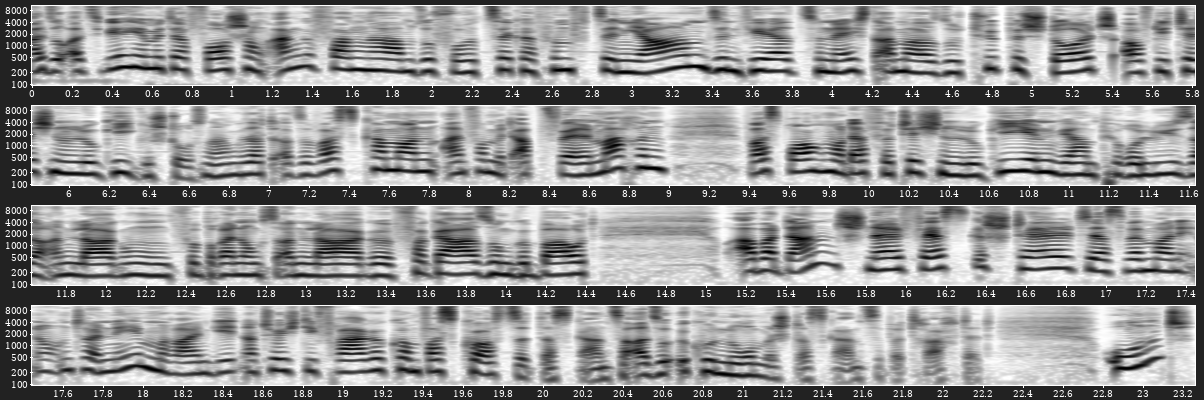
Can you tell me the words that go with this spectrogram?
Also als wir hier mit der Forschung angefangen haben, so vor circa 15 Jahren, sind wir zunächst einmal so typisch deutsch auf die Technologie gestoßen. Haben gesagt, also was kann man einfach mit Abfällen machen? Was brauchen wir da für Technologien? Wir haben Pyrolyseanlagen, Verbrennungsanlage, Vergasung gebaut aber dann schnell festgestellt, dass wenn man in ein Unternehmen reingeht, natürlich die Frage kommt, was kostet das Ganze, also ökonomisch das Ganze betrachtet. Und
